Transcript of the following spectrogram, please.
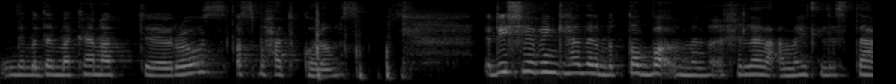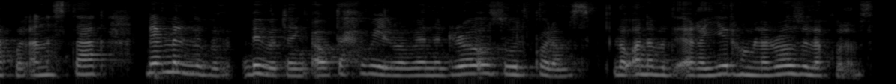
بدل ما كانت rows أصبحت columns ال reshaping هذا اللي بتطبق من خلال عملية ال stack وال unstack بيعمل pivoting أو تحويل ما بين ال rows وال columns لو أنا بدي أغيرهم ل rows ولا columns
